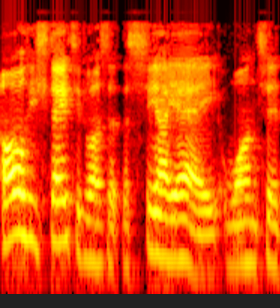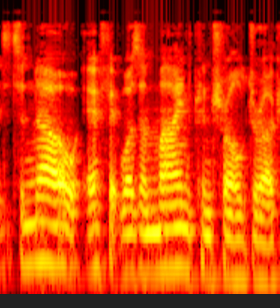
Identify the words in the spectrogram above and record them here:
All he stated was that the CIA wanted to know if it was a mind control drug,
